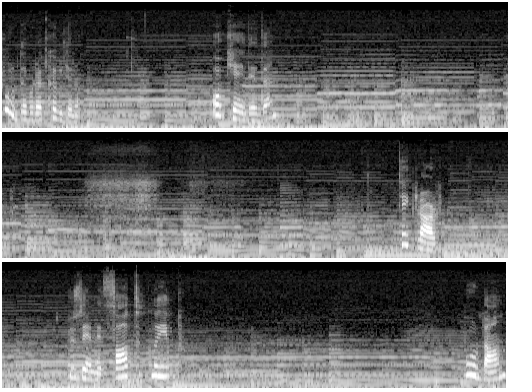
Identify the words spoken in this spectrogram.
Şurada bırakabilirim. Okey dedim. Tekrar üzerine sağ tıklayıp buradan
